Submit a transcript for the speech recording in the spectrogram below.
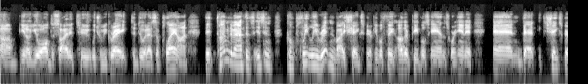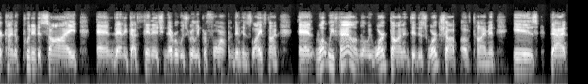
um, you know, you all decided to, which would be great, to do it as a play on. The Timon of Athens isn't completely written by Shakespeare. People think other people's hands were in it, and that Shakespeare kind of put it aside, and then it got finished. Never was really performed in his lifetime. And what we found when we worked on and did this workshop of Timon is that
